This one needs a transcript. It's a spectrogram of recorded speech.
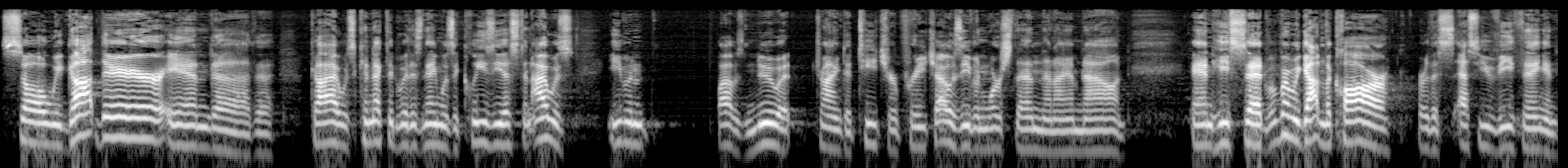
So we got there, and uh, the guy I was connected with, his name was Ecclesiast, and I was even, I was new at trying to teach or preach. I was even worse then than I am now. And, and he said, remember we got in the car, or this SUV thing, and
